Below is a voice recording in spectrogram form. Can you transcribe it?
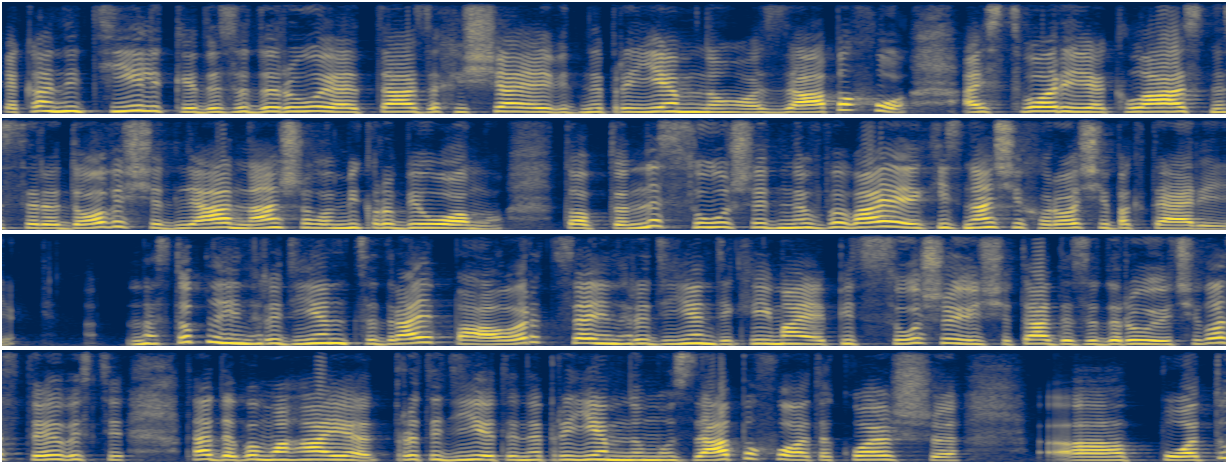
яка не тільки дезодорує та захищає від неприємного запаху, а й створює класне середовище для нашого мікробіому. Тобто не сушить, не вбиває якісь наші хороші бактерії. Наступний інгредієнт це Dry Power. Це інгредієнт, який має підсушуючі та дезодоруючі властивості та допомагає протидіяти неприємному запаху, а також е, поту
